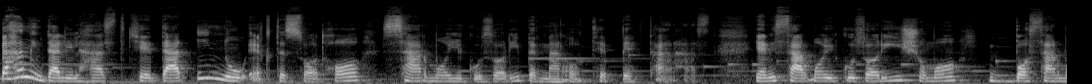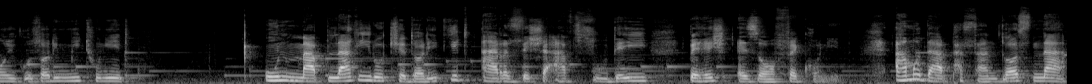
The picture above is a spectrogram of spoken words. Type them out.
به همین دلیل هست که در این نوع اقتصادها سرمایه گذاری به مراتب بهتر هست. یعنی سرمایه گذاری شما با سرمایه گذاری می‌تونید اون مبلغی رو که دارید یک ارزش افزوده بهش اضافه کنید. اما در پسنداز نه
